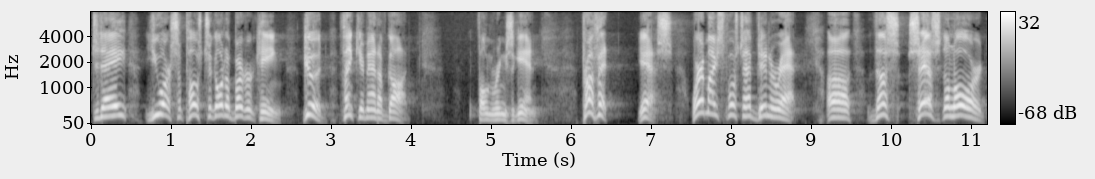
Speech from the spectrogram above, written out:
Today, you are supposed to go to Burger King. Good. Thank you, man of God. Phone rings again. Prophet, yes. Where am I supposed to have dinner at? Uh, thus says the Lord.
